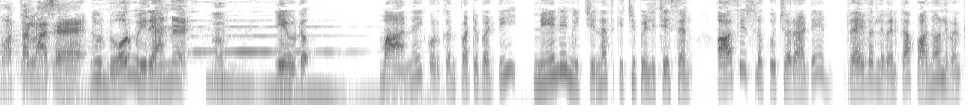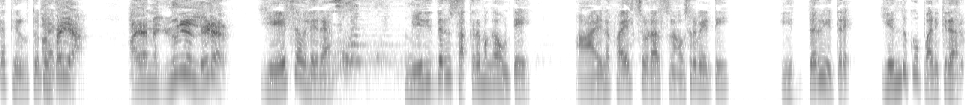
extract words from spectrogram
మొత్తం లాసే. నువ్వు నోరు మీరా నిన్నే. ఏమిటో? మా అన్నయ్య కొడుకుని పట్టుబట్టి నేనే మీ చిన్నతకిచ్చి పెళ్ళి చేశాను. ఆఫీసులో కూర్చోరా అంటే డ్రైవర్ల వెనక పనోళ్ళ వెనక తిరుగుతున్నాడు. దుబ్బయ్య ఐఎమ్ యూనియన్ లీడర్ ఏసవలేరా మీరిద్దరూ సక్రమంగా ఉంటే ఆయన ఫైల్స్ చూడాల్సిన అవసరం ఏంటి? ఇద్దరు ఇద్దరే. ఎందుకు పనికిరారు?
